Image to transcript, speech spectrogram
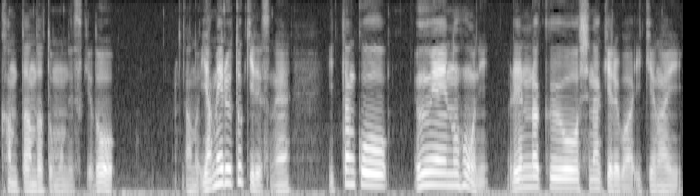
簡単だと思うんですけどあの辞める時ですね一旦こう運営の方に連絡をしなければいけない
